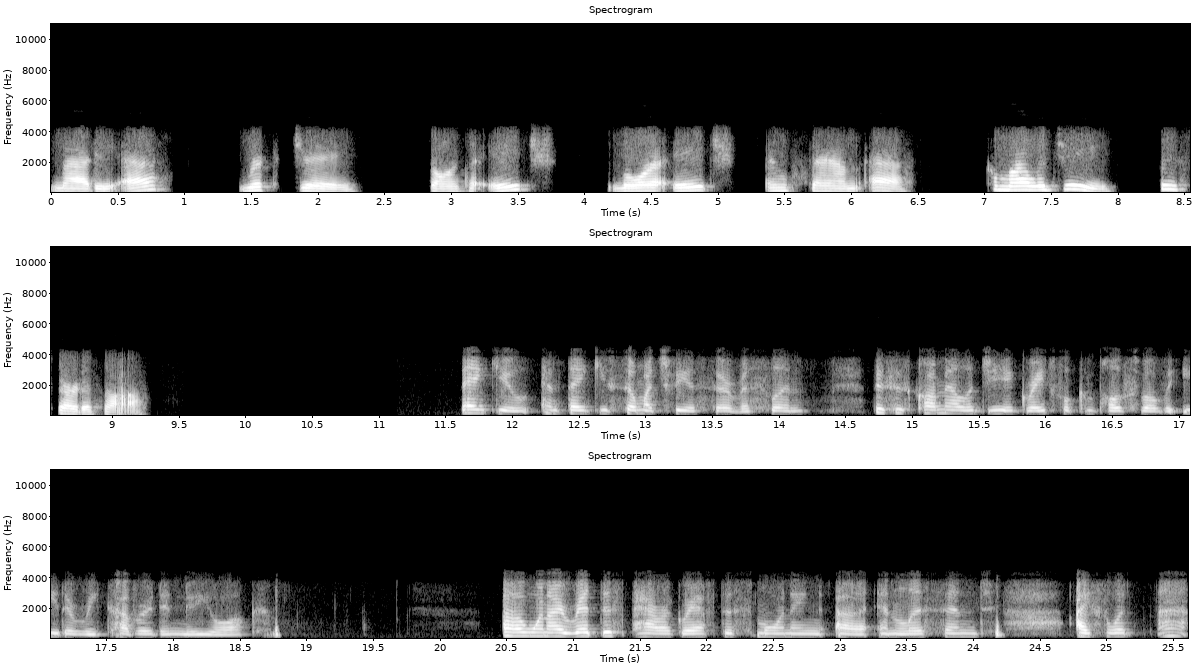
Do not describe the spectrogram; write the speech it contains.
Maddie S., Rick J., Santa H., Laura H., and Sam S. Carmela G., please start us off. Thank you, and thank you so much for your service, Lynn. This is Carmela G., a grateful compulsive overeater recovered in New York. Uh, when I read this paragraph this morning uh, and listened, I thought ah,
